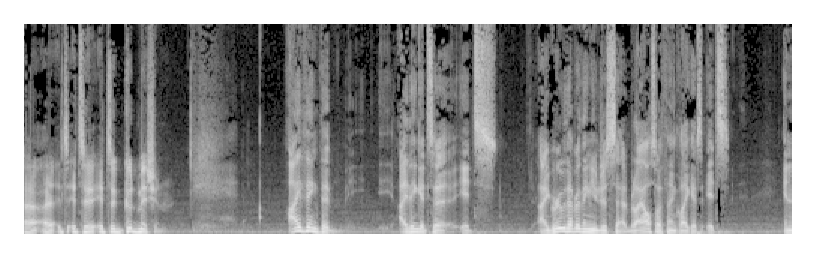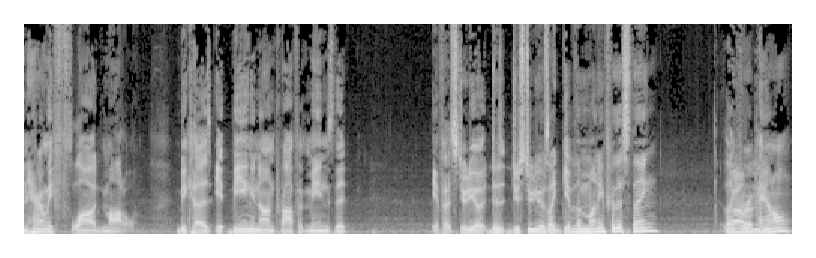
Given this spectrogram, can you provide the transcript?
uh, uh, it's it's a it's a good mission. I think that I think it's a it's I agree with everything you just said, but I also think like it's it's an inherently flawed model because it being a nonprofit means that if a studio do, do studios like give them money for this thing like for a Um, panel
